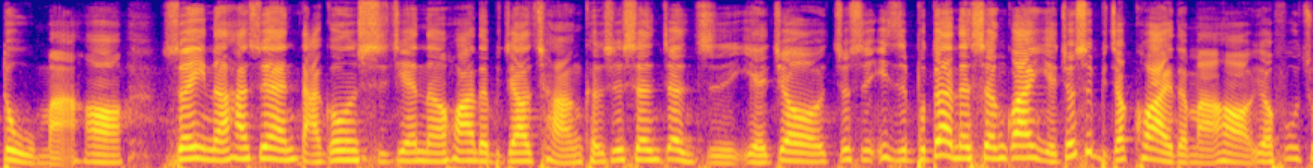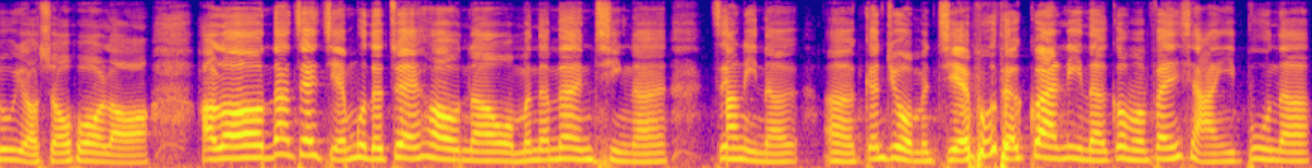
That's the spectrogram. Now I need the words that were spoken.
度嘛，哈、所以呢，他虽然打工的时间呢花得比较长，可是升正职也就就是一直不断的升官，也就是比较快的嘛，哈、有付出有收获喽。好喽，那在节目的最后呢，我们能不能请呢襄理呢，呃，根据我们节目的惯例呢，跟我们分享一部呢，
